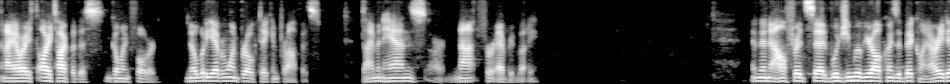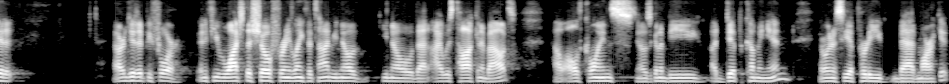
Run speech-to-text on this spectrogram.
and I already already talked about this going forward. Nobody ever went broke taking profits. Diamond hands are not for everybody. And then Alfred said, Would you move your altcoins to Bitcoin? I already did it. I already did it before. And if you watch the show for any length of time, you know, you know that I was talking about how altcoins, you know, is going to be a dip coming in, and we're going to see a pretty bad market.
